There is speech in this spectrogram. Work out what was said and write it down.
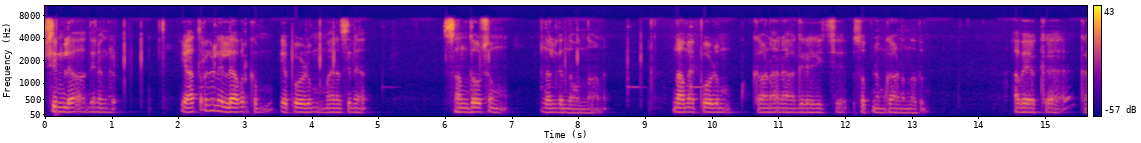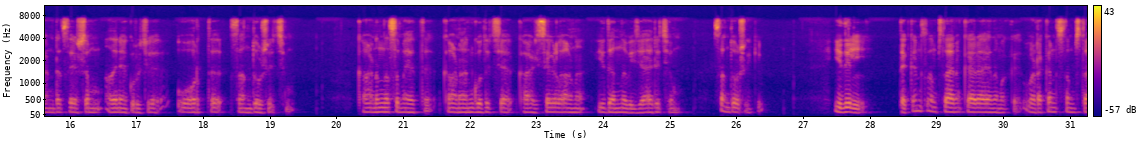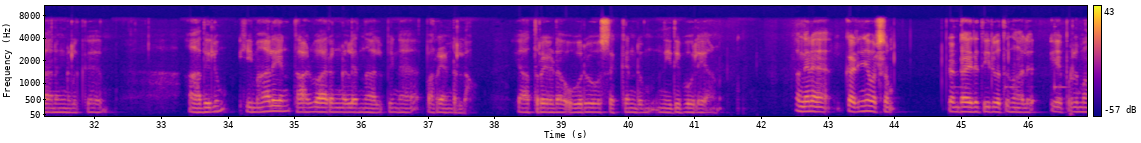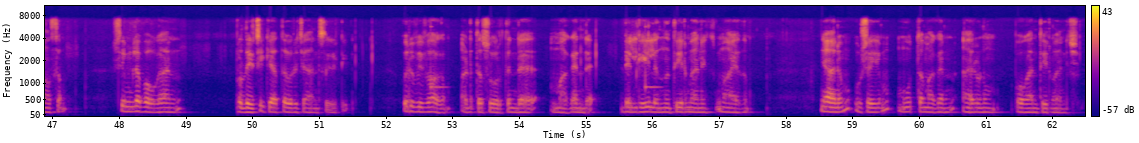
ഷിംല ദിനങ്ങൾ. യാത്രകൾ എല്ലാവർക്കും എപ്പോഴും മനസ്സിന് സന്തോഷം നൽകുന്ന ഒന്നാണ്. നാം എപ്പോഴും കാണാൻ ആഗ്രഹിച്ച് സ്വപ്നം കാണുന്നതും അവയൊക്കെ കണ്ട ശേഷം അതിനെക്കുറിച്ച് ഓർത്ത് സന്തോഷിച്ചും കാണുന്ന സമയത്ത് കാണാൻ കൊതിച്ച കാഴ്ചകളാണ് ഇതെന്ന് വിചാരിച്ചും സന്തോഷിക്കും. ഇതിൽ തെക്കൻ സംസ്ഥാനക്കാരായ നമുക്ക് വടക്കൻ സംസ്ഥാനങ്ങൾക്ക് അതിലും ഹിമാലയൻ താഴ്വാരങ്ങൾ എന്നാൽ പിന്നെ പറയണ്ടല്ലോ. യാത്രയുടെ ഓരോ സെക്കൻഡും നിധി പോലെയാണ്. അങ്ങനെ കഴിഞ്ഞ വർഷം രണ്ടായിരത്തി ഇരുപത്തിനാല് ഏപ്രിൽ മാസം ഷിംല പോകാൻ പ്രതീക്ഷിക്കാത്ത ഒരു ചാൻസ് കിട്ടി. ഒരു വിവാഹം. അടുത്ത സുഹൃത്തിന്റെ മകന്റെ ഡൽഹിയിൽ നിന്ന് തീരുമാനമായതും ഞാനും ഉഷയും മൂത്ത മകൻ അരുണും പോകാൻ തീരുമാനിച്ചു.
